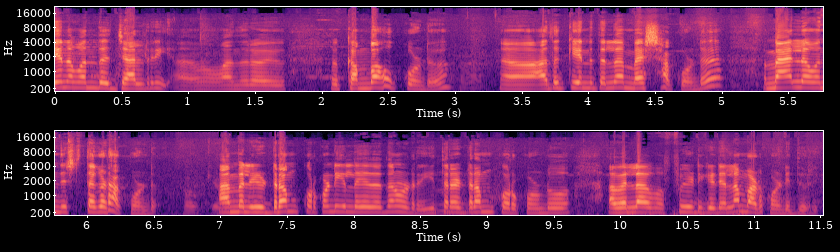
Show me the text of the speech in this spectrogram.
ಏನೋ ಒಂದು ಜಾಲ್ರಿ ಅಂದ್ರೆ ಕಂಬ ಹೊಕ್ಕೊಂಡು ಅದಕ್ಕೆ ಏನದಲ್ಲ ಮೆಶ್ ಹಾಕೊಂಡು ಮೇಲೆ ಒಂದಿಷ್ಟು ತಗಡು ಹಾಕೊಂಡು. ಆಮೇಲೆ ಈ ಡ್ರಮ್ ಕೊರ್ಕೊಂಡು ಇಲ್ಲ ಇದೆ ನೋಡ್ರಿ. ಈ ಥರ ಡ್ರಮ್ ಕೊರ್ಕೊಂಡು ಅವೆಲ್ಲ ಫೀಡ್ ಗಿಡ ಎಲ್ಲ ಮಾಡ್ಕೊಂಡಿದ್ವಿ ರೀ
